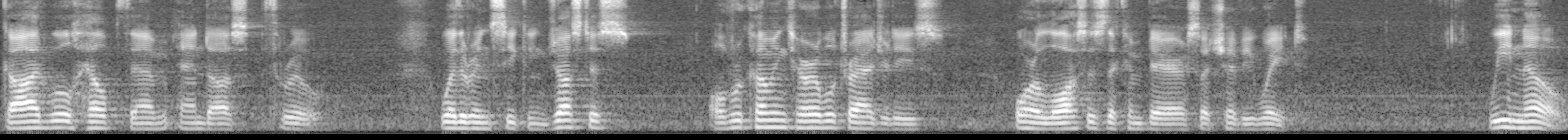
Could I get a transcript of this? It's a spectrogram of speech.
God will help them and us through, whether in seeking justice overcoming terrible tragedies, or losses that can bear such heavy weight. We know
